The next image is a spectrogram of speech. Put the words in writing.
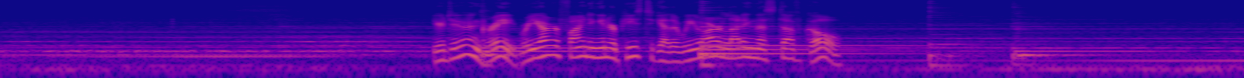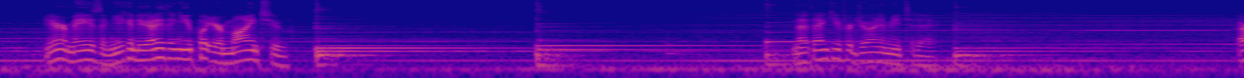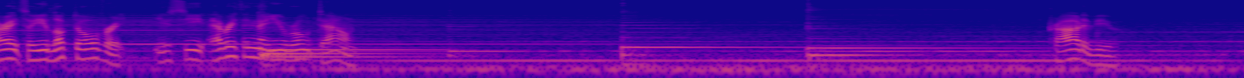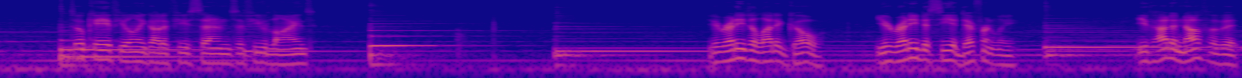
You're doing great. We are finding inner peace together. We are letting this stuff go. You're amazing. You can do anything you put your mind to. And I thank you for joining me today. All right, so you looked over it. You see everything that you wrote down. Proud of you. It's okay if you only got a few sentences, a few lines. You're ready to let it go. You're ready to see it differently. You've had enough of it.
